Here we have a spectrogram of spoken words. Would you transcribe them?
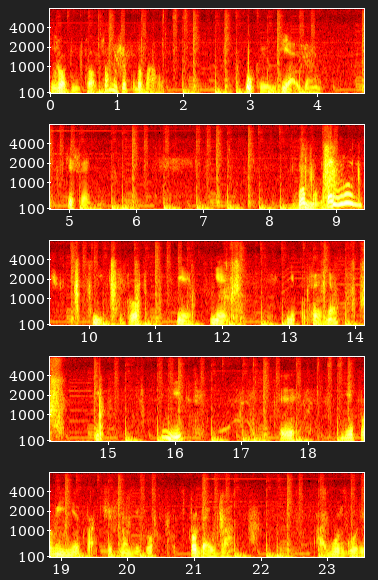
Zrobił to, co mu się podobało. Ukrył wiedzę w kieszeni. Bo mógł tak zrobić. Nikt go nie, nie, nie ocenia. I nikt y, nie powinien patrzeć na niego z podełba albo z góry.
